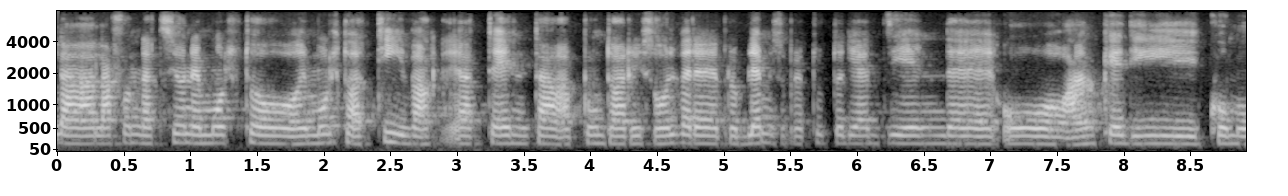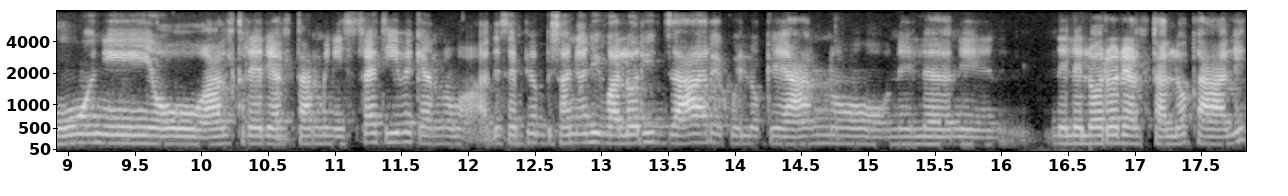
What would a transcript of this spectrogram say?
la, la fondazione è molto, è molto attiva e attenta appunto a risolvere problemi soprattutto di aziende o anche di comuni o altre realtà amministrative che hanno ad esempio bisogno di valorizzare quello che hanno nel, nel, nelle loro realtà locali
